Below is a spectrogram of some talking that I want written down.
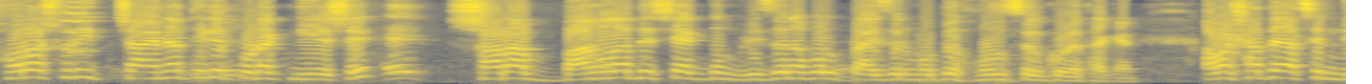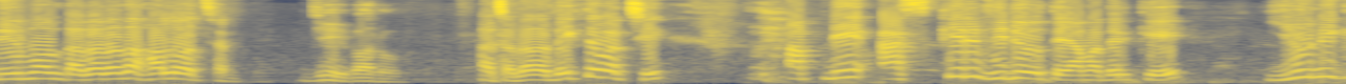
সরাসরি চায়না থেকে প্রোডাক্ট নিয়ে এসে সারা বাংলাদেশে একদম রিজনেবল প্রাইসের মধ্যে হোলসেল করে থাকেন। আমার সাথে আছেন নির্মল দাদা। দাদা ভালো আছেন? জি ভালো। আচ্ছা দাদা দেখতে পাচ্ছি আপনি আজকের ভিডিওতে আমাদেরকে ইউনিক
